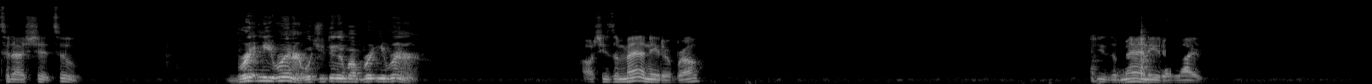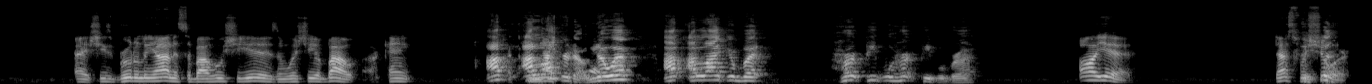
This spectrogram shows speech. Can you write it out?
to that shit too. Brittany Renner. What you think about Brittany Renner? Oh, she's a man eater, bro. She's a man eater. Like Hey, she's brutally honest about who she is and what she about. I can't. I, I like her though. You know what? I, I like her, but hurt people hurt people, bro. Oh yeah, that's for sure.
